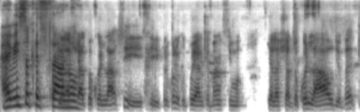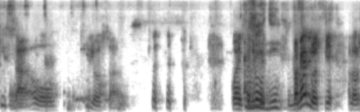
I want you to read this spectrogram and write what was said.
Hai visto che strano? lasciato quella... Sì, sì, per quello che poi anche Massimo ti ha lasciato quell'audio. Beh, chissà, oh, chi lo sa. Può essere... vedi? Magari lo spiego. Allora,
